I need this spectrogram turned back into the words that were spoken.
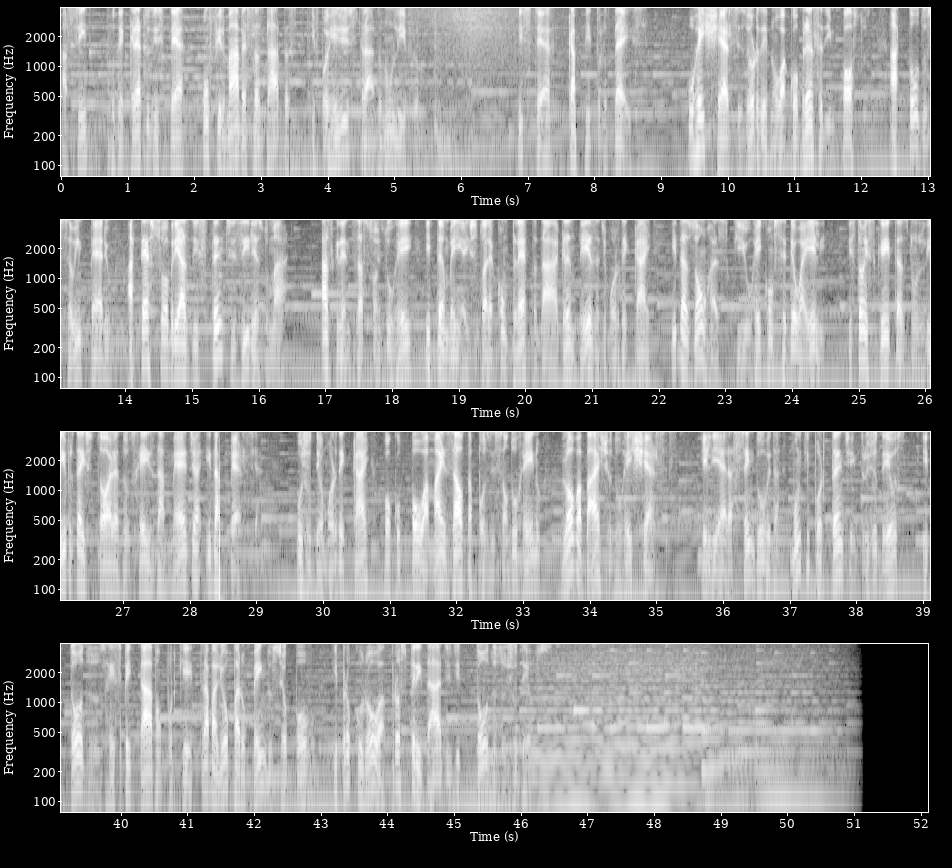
Assim, o decreto de Esther confirmava essas datas e foi registrado num livro. Esther, capítulo 10 O rei Xerxes ordenou a cobrança de impostos a todo o seu império, até sobre as distantes ilhas do mar as grandes ações do rei e também a história completa da grandeza de Mordecai e das honras que o rei concedeu a ele estão escritas no livro da história dos reis da Média e da Pérsia. O judeu Mordecai ocupou a mais alta posição do reino, logo abaixo do rei Xerxes. Ele era, sem dúvida, muito importante entre os judeus e todos os respeitavam porque trabalhou para o bem do seu povo e procurou a prosperidade de todos os judeus.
